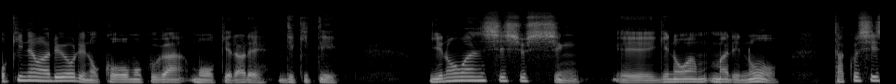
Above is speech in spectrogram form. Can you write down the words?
沖縄料理の項目が設けられできて宜野湾市出身、えー、宜野湾マリの拓司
